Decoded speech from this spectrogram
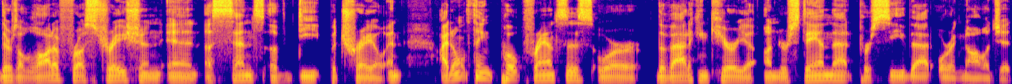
there's a lot of frustration and a sense of deep betrayal. And I don't think Pope Francis or the Vatican Curia understand that, perceive that, or acknowledge it.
